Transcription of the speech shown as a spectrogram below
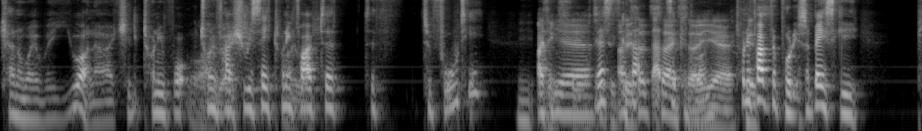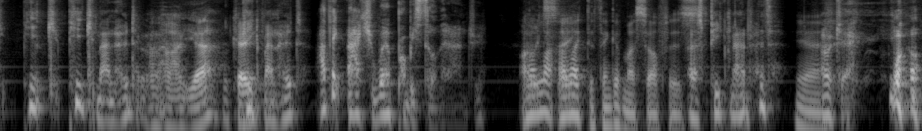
kind of where where you are now. Actually, 24, I 25. wish. Should we say 25 to to to 40? I think Yeah. 40 Yes, is a good. that- that's a good so, one. yeah, 25 'cause- to 40. So basically, pe- peak peak manhood. Uh, yeah. Okay. Peak manhood. I think actually we're probably still there, Andrew. I, would li- I like to think of myself as That's peak manhood. yeah Okay. Well,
